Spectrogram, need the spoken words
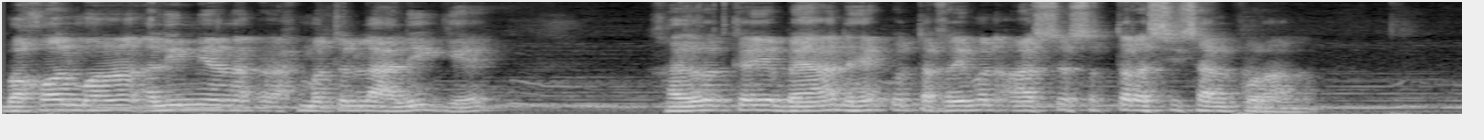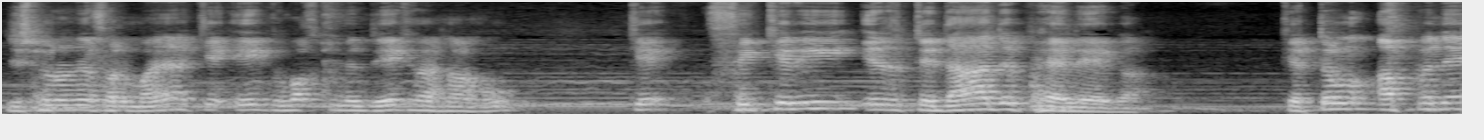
بقول مولانا علی میاں رحمۃ اللہ علی کے حضرت کا یہ بیان ہے کوئی تقریباً آج سے ستر اسی سال پرانا۔ جس میں انہوں نے فرمایا کہ ایک وقت میں دیکھ رہا ہوں کہ فکری ارتداد پھیلے گا، کہ تم اپنے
